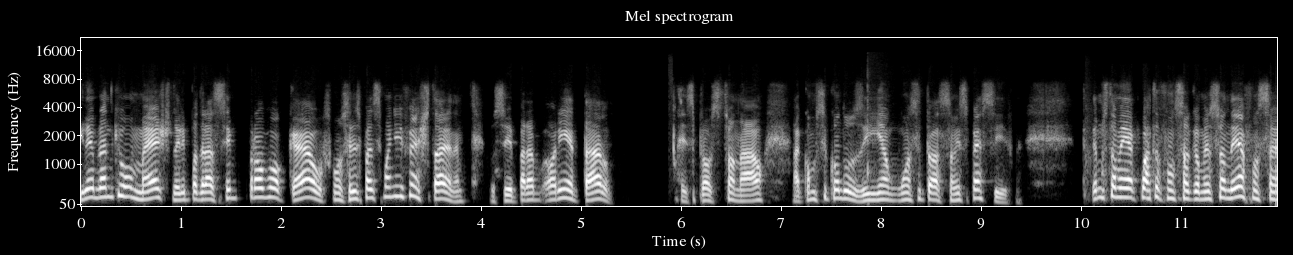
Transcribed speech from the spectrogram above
E lembrando que o médico ele poderá sempre provocar os conselhos para se manifestarem, né, ou seja, para orientá-lo, esse profissional, a como se conduzir em alguma situação específica. Temos também a quarta função que eu mencionei, a função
